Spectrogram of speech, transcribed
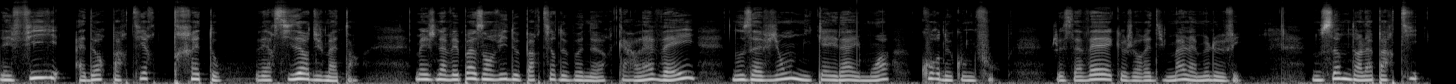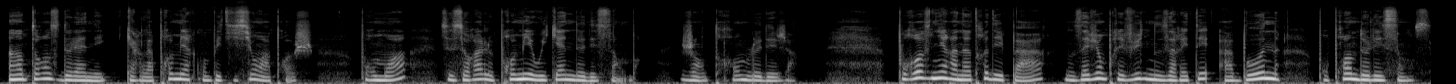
Les filles adorent partir très tôt, vers 6 heures du matin mais je n'avais pas envie de partir de bonne heure, car la veille, nous avions, Michaela et moi, cours de kung-fu. Je savais que j'aurais du mal à me lever. Nous sommes dans la partie intense de l'année, car la première compétition approche. Pour moi, ce sera le premier week-end de décembre. J'en tremble déjà. Pour revenir à notre départ, nous avions prévu de nous arrêter à Beaune pour prendre de l'essence.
